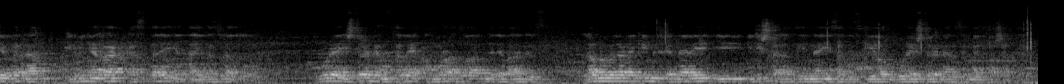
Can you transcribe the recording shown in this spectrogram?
Peio Gerra, Iruñarrak kazetarik eta idazlea dugu. Gure historiaren zale amorratuan dere badenez, lau novelarekin jendeari iristarazi nahi izan dizkio gure historiaren zenbait pasarte.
